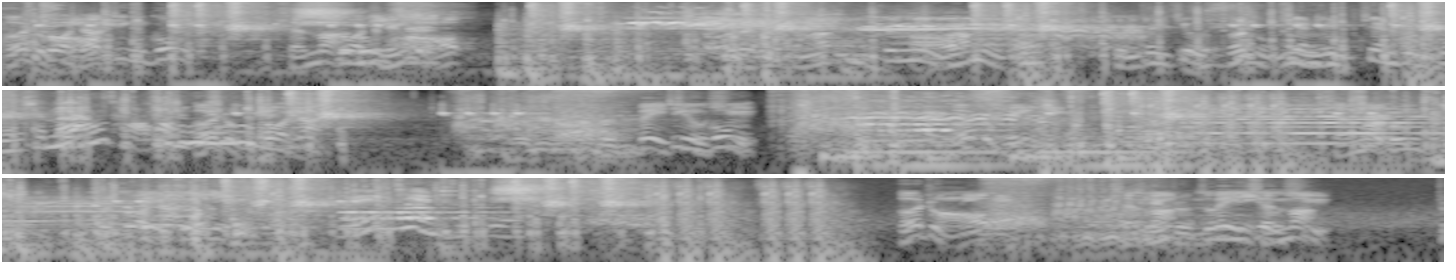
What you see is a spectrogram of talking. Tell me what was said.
何种作战进攻？什么攻势？好，什么？遵命伐木工，准备就何种建筑建筑工，什么？粮草征收人。何种作战？准备就绪。何种命令？什么攻击？准备就绪。喂，建筑工。何种命令？什么准备就绪？准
